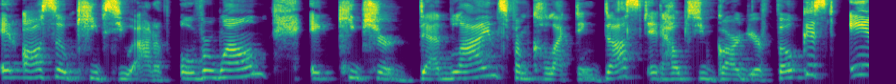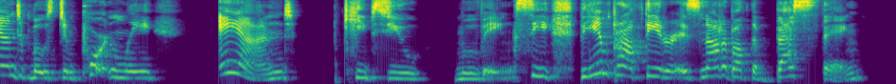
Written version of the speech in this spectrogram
It also keeps you out of overwhelm. It keeps your deadlines from collecting dust. It helps you guard your focus. And most importantly, and keeps you moving. See, the improv theater is not about the best thing.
